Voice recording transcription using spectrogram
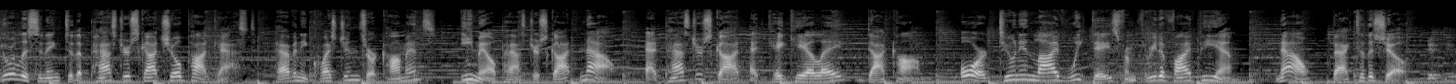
You're listening to the Pastor Scott Show podcast. Have any questions or comments? Email Pastor Scott now at pastorscott at kkla.com or tune in live weekdays from 3 to 5 p.m. Now, back to the show. If you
